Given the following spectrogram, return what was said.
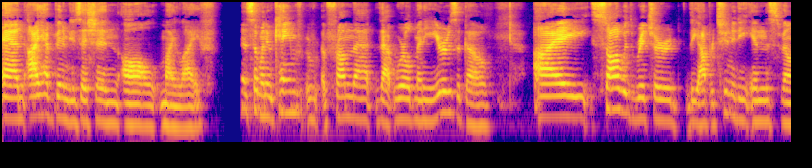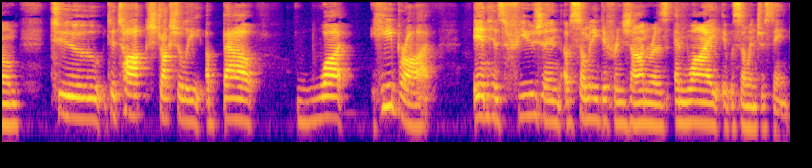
And I have been a musician all my life. As someone who came from that, that world many years ago, I saw with Richard the opportunity in this film to, to talk structurally about what he brought in his fusion of so many different genres and why it was so interesting.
